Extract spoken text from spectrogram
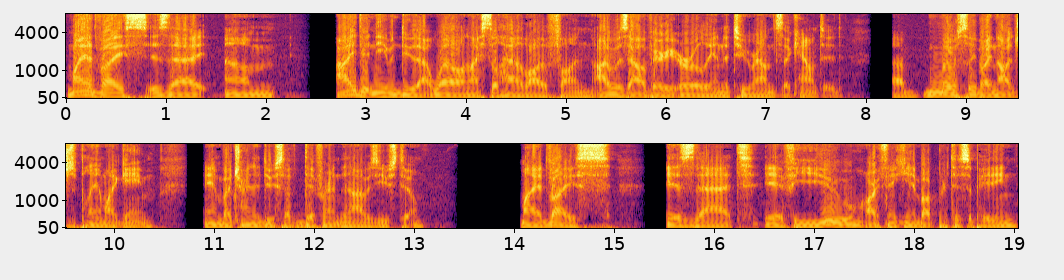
my advice is that um, I didn't even do that well, and I still had a lot of fun. I was out very early in the two rounds that counted, uh, mostly by not just playing my game and by trying to do stuff different than I was used to. My advice is that if you are thinking about participating,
